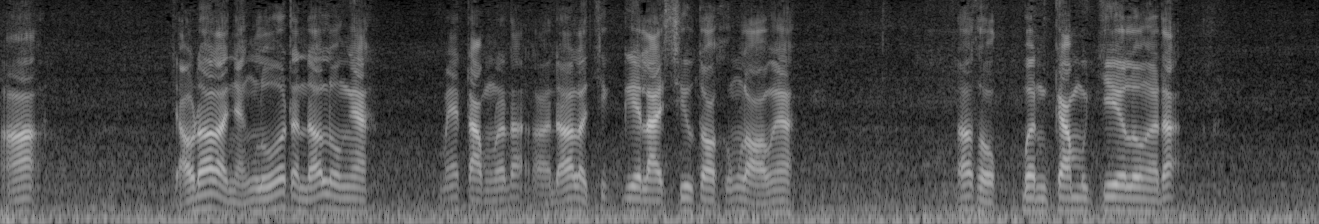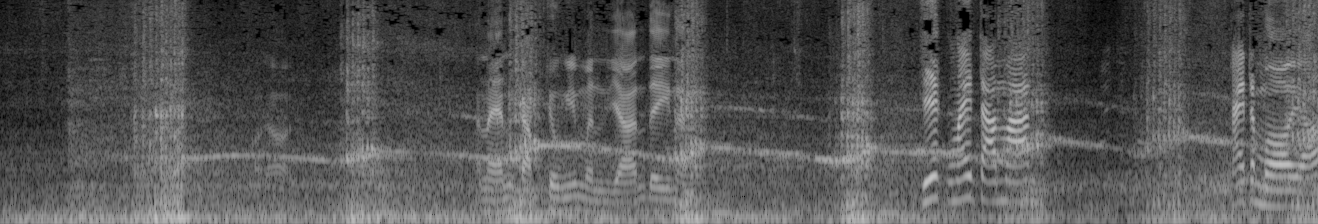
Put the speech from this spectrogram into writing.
Đó. Chỗ đó là nhận lúa trên đó luôn nha mé trong đó đó. Rồi đó là chiếc ghe lai siêu to khổng lồ nha. Đó thuộc bên Campuchia luôn rồi đó. Rồi. anh này anh cặp chung với mình giờ anh đi nè. Chiếc mấy trăm anh? 210 hả?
